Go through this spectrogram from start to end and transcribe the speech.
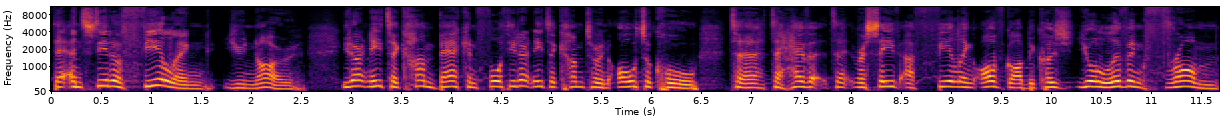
that instead of feeling, you know. You don't need to come back and forth. You don't need to come to an altar call to, to have it, to receive a feeling of God because you're living from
